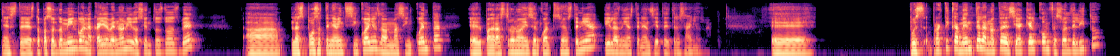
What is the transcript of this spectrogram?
Este, esto pasó el domingo en la calle Benoni 202B. Ah, la esposa tenía 25 años, la mamá 50. El padrastro no dicen cuántos años tenía y las niñas tenían 7 y 3 años. Eh, pues prácticamente la nota decía que él confesó el delito,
